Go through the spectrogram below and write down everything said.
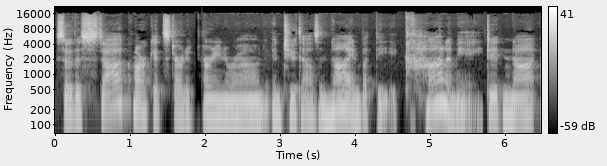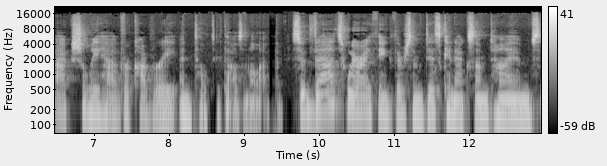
So the stock market started turning around in 2009, but the economy did not actually have recovery until 2011. So that's where I think there's some disconnect sometimes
